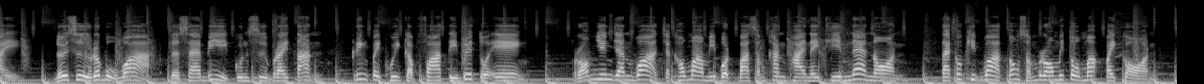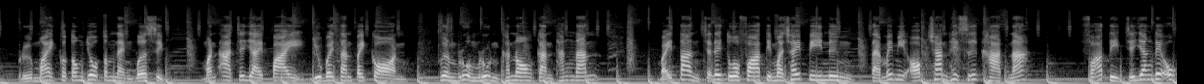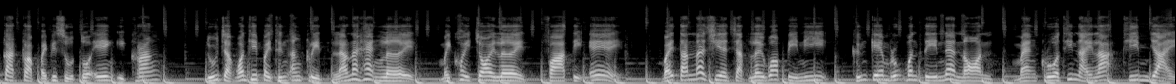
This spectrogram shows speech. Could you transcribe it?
โดยสื่อระบุว่าเดอะแซบี้กุนซือไบรตันกลิ้งไปคุยกับฟาติด้วยตัวเอง พร้อมยืนยันว่าจะเข้ามามีบทบาทสำคัญภายในทีมแน่นอน แต่ก็คิดว่าต้องสำรองมิโตมะไปก่อน หรือไม่ก็ต้องโยกตำแหน่งเบอร์สิบมันอาจจะใหญ่ไปอยู่ไบตันไปก่อน เพื่อนร่วมรุ่นขนองกันทั้งนั้น ไบตันจะได้ตัวฟาติมาใช้ปีหนึ่ง แต่ไม่มีออปชั่นให้ซื้อขาดนะ ฟาติจะยังได้โอกาสกลับไปพิสูจน์ตัวเองอีกครั้ง ดูจากวันที่ไปถึงอังกฤษแล้วน่าแห้งเลย ไม่ค่อยจอยเลย ฟาติเอไบตันน่าเชียร์จัดเลยว่าปีนี้ถึงเกมรุกมันตีนแน่นอน แมงกลัวที่ไหนละทีมใหญ่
